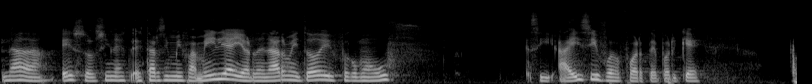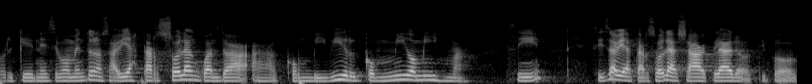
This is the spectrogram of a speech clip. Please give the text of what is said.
nada, eso, sin estar sin mi familia y ordenarme y todo, y fue como, uff, sí, ahí sí fue fuerte. ¿Por qué? Porque en ese momento no sabía estar sola en cuanto a, convivir conmigo misma, ¿sí? Sí sabía estar sola ya, claro, tipo,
